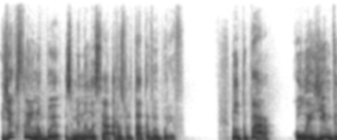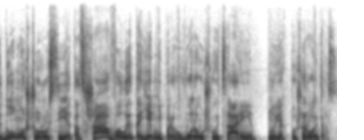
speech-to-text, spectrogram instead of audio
як сильно би змінилися результати виборів? Ну тепер, коли їм відомо, що Росія та США ввели таємні переговори у Швейцарії, ну як пише Reuters.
